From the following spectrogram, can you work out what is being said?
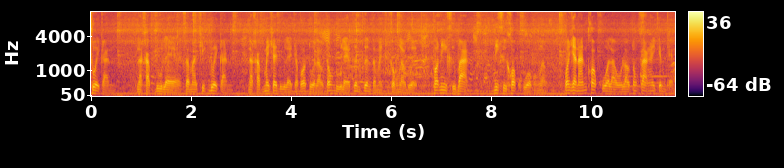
ช่วยกันนะครับ ดูแลสมาชิกด้วยกันนะครับ ไม่ใช่ดูแลเฉพาะตัวเราต้องดูแลเพื่อนๆสมาชิกของเราด้วย เพราะนี่คือบ้านนี่คือครอบครัวของเรา เพราะฉะนั้นครอบครัวเราเราต้องสร้างให้เข้มแข็ง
